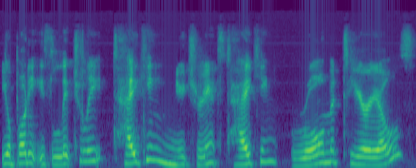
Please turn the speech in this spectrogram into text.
your body is literally taking nutrients, taking raw materials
